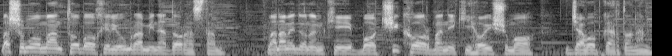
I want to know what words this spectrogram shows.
Ба шумо ман то ба охири умрам миннатдор ҳастам ва намедонам ки бо чӣ кор ба некиҳои шумо ҷавоб гардонам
